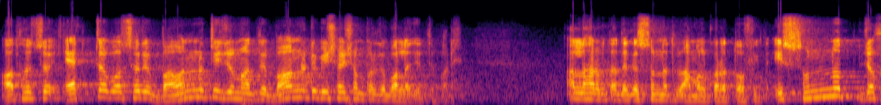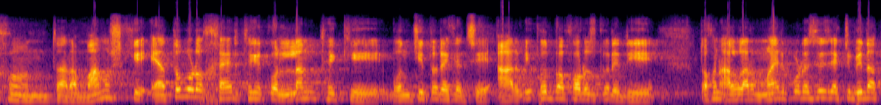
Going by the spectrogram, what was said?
অথচ একটা বছরে বাউান্নটি জুমাতে বাউান্নটি বিষয় সম্পর্কে বলা যেতে পারে। আল্লাহ রব তাদেরকে সুন্নত আমল করার তৌফিক এই সুন্নত যখন তারা মানুষকে এত বড় খায়ের থেকে, কল্যাণ থেকে বঞ্চিত রেখেছে, আরবি বা ফরজ করে দিয়ে তখন আল্লাহর মায়ের পড়েছে যে একটি বিদাত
